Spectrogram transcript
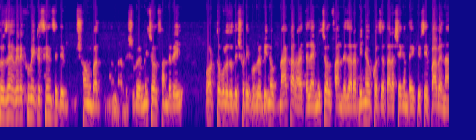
তো যাই হোক, এটা খুবই একটা সেন্সিটিভ সংবাদ। বিশেষ করে মিউচুয়াল ফান্ডের এই অর্থগুলো যদি সঠিকভাবে বিনিয়োগ না করা হয়, তাহলে মিউচুয়াল ফান্ডে যারা বিনিয়োগ করছে, তারা সেখান থেকে কিছুই পাবে না।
